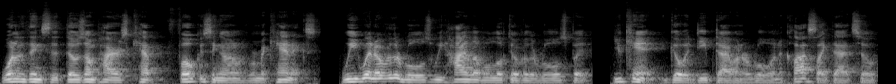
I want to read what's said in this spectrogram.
one of the things that those umpires kept focusing on were mechanics. We went over the rules, we high level looked over the rules, but you can't go a deep dive on a rule in a class like that. So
